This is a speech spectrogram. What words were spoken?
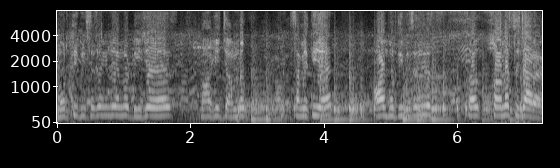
मूर्ति विसर्जन के लिए हम लोग डीजे है, वहाँ की हम लोग समिति है और मूर्ति विसर्जन सहूलत से जा रहा है।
